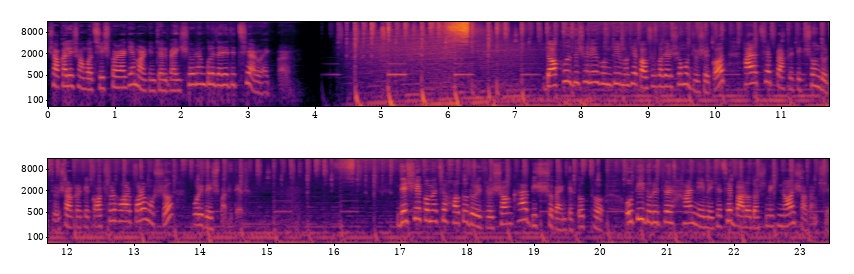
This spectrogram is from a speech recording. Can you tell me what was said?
সকালে সংবাদ শেষ করার আগে মার্কেন্টাইল ব্যাংক শিরোনামগুলো জানিয়ে দিচ্ছি আরও একবার। দখল দূষণে হুমকির মুখে কক্সবাজার সমুদ্র সৈকত হারাচ্ছে প্রাকৃতিক সৌন্দর্য। সরকারকে কঠোর হওয়ার পরামর্শ পরিবেশবাদীদের দেশে কমেছে হত দরিদ্রের সংখ্যা, বিশ্ব ব্যাংকের তথ্য। অতি দরিদ্রের হার নেমে এসেছে বারো দশমিক নয় শতাংশে।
